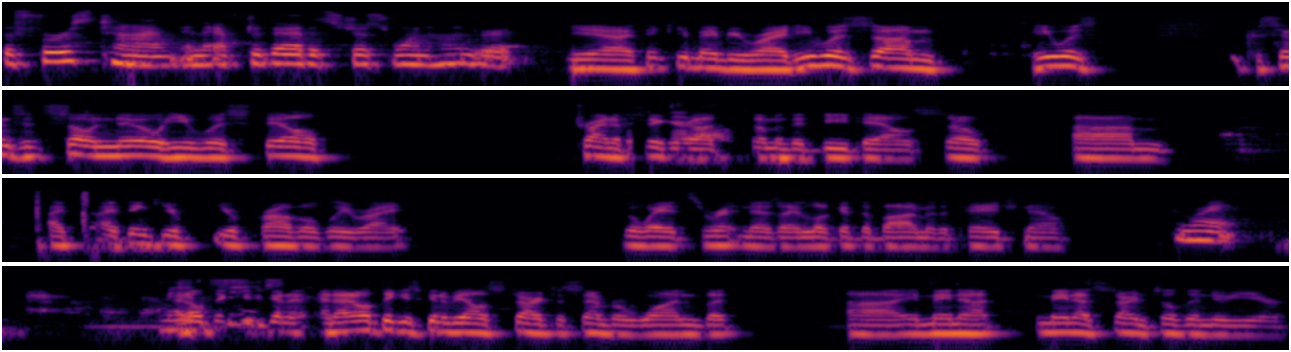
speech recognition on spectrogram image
the first time, and after that, it's just one hundred. Yeah, I think you may be right. He was, um, he was, because since it's so new, he was still trying to figure out some of the details. So, um, I, I think you're, you're probably right. The way it's written as I look at the bottom of the page now. Right. I I don't it think he's gonna, and I don't think he's gonna be able to start December one, but, uh, it may not, it may not start until the new year.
